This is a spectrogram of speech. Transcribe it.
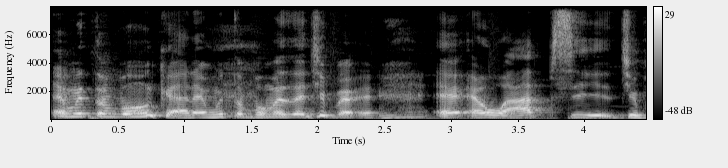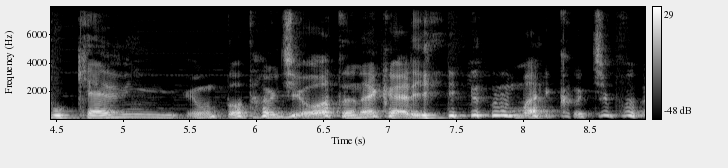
É muito bom, cara. É muito bom, mas é tipo. É, é- é o ápice. Tipo, o Kevin é um total idiota, né, cara? E o Michael, tipo.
